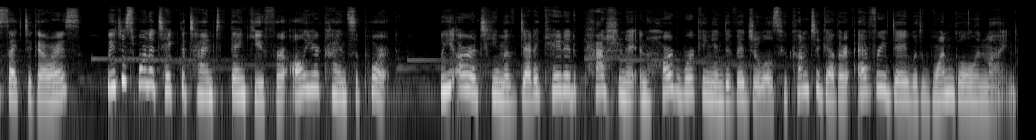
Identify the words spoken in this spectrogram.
Psych2Goers! We just want to take the time to thank you for all your kind support. We are a team of dedicated, passionate, and hardworking individuals who come together every day with one goal in mind.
